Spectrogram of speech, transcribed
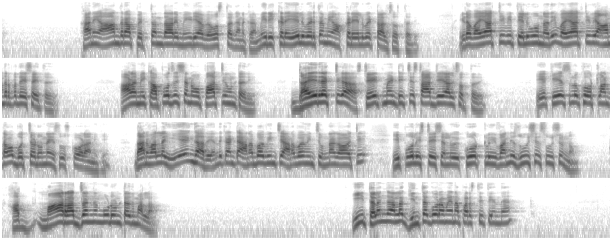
కానీ ఆంధ్ర పెత్తందారి మీడియా వ్యవస్థ కనుక మీరు ఇక్కడ ఏలు పెడితే మేము అక్కడ ఏలు పెట్టాల్సి వస్తుంది. ఇక్కడ వైఆర్టీవీ తెలుగు ఉన్నది వైఆర్టీవీ ఆంధ్రప్రదేశ్ అవుతుంది ఆడ మీకు అపోజిషన్ ఓ పార్టీ ఉంటుంది. డైరెక్ట్గా స్టేట్మెంట్ ఇచ్చి స్టార్ట్ చేయాల్సి వస్తుంది. ఇక కేసులు కోర్టులు అంటావా బొచ్చడు ఉన్నాయి చూసుకోవడానికి. దానివల్ల ఏం కాదు. ఎందుకంటే అనుభవించి అనుభవించి ఉన్నా కాబట్టి ఈ పోలీస్ స్టేషన్లు ఈ కోర్టులు ఇవన్నీ చూసి చూసి ఉన్నాం మా రాజ్యాంగం కూడా ఉంటుంది మళ్ళా. ఈ తెలంగాణలో గింత ఘోరమైన పరిస్థితి ఏందా?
